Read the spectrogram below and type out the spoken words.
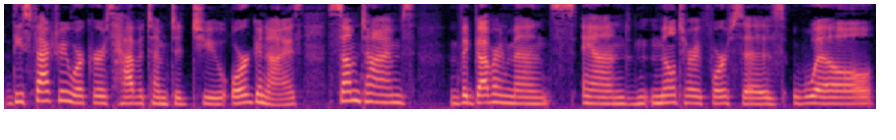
these factory workers have attempted to organize, sometimes the governments and military forces will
